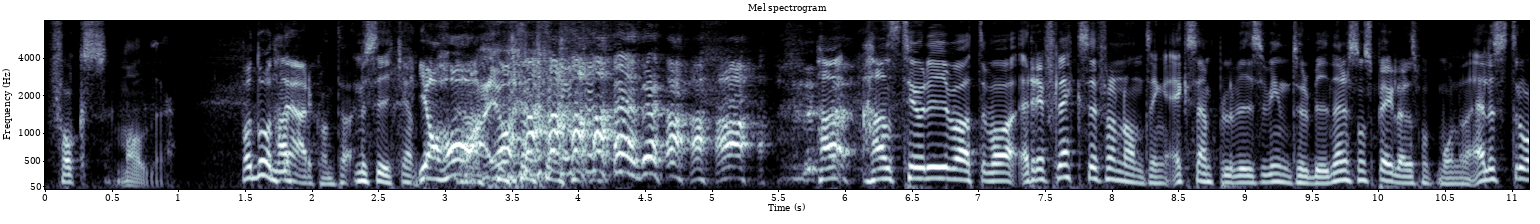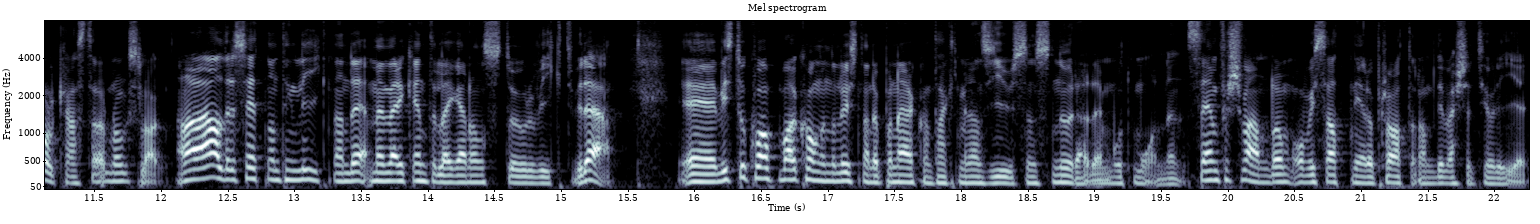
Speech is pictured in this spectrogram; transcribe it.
Fox Mulder. Vadå Han- närkontakt? Musiken. Jaha, ja. Han, hans teori var att det var reflexer från någonting, exempelvis vindturbiner som speglades mot molnen, eller strålkastare av något slag. Han hade aldrig sett någonting liknande, men verkar inte lägga någon stor vikt vid det. Eh, vi stod kvar på balkongen och lyssnade på närkontakt medan ljusen snurrade mot molnen. Sen försvann de och vi satt ner och pratade om diverse teorier.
